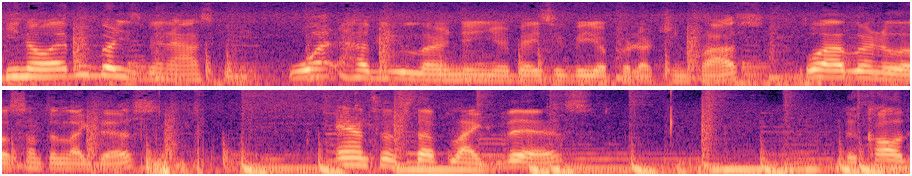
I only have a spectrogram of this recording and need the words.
You know, everybody's been asking me, what have you learned in your basic video production class? Well, I've learned a little something like this, and some stuff like this. They're called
